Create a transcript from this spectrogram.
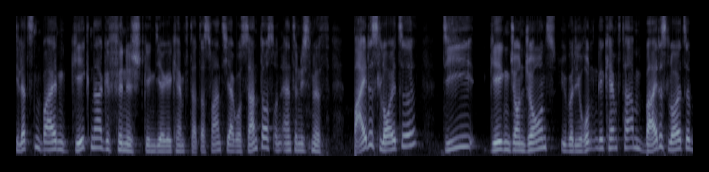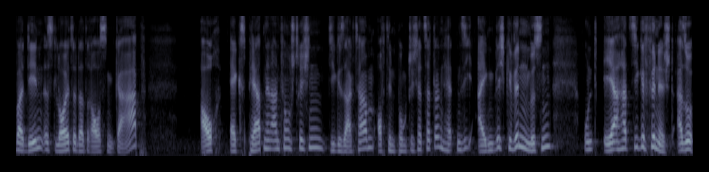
die letzten beiden Gegner gefinisht, gegen die er gekämpft hat. Das waren Thiago Santos und Anthony Smith. Beides Leute, die gegen John Jones über die Runden gekämpft haben. Beides Leute, bei denen es Leute da draußen gab, auch Experten in Anführungsstrichen, die gesagt haben, auf den Punktrichterzetteln hätten sie eigentlich gewinnen müssen. Und er hat sie gefinisht. Also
